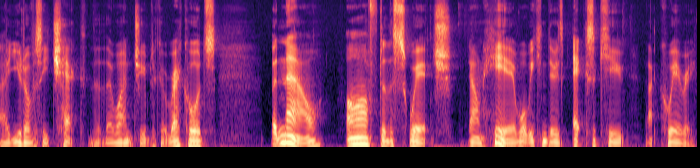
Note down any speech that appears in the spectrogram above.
uh, you'd obviously check that there weren't duplicate records. But now after the switch down here, what we can do is execute that query.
